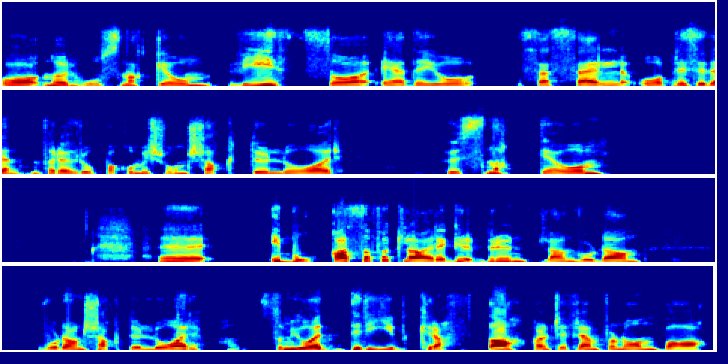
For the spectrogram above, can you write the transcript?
Og når hun snakker om vi, så er det jo seg selv og presidenten for Europakommisjonen, Jacques Delors, hun snakker om. Eh, I boka så forklarer Brundtland hvordan, hvordan Jacques Delors, som jo er drivkrafta, kanskje fremfor noen, bak,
